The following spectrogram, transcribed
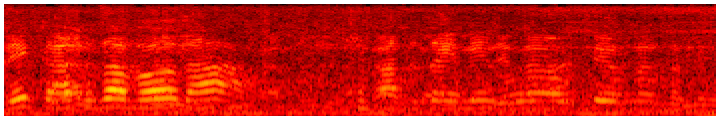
ਵੇ ਕੱਦ ਦਾ ਬਹੁਤ ਆ। ਕੱਦ ਤਾਂ ਇੰਨੇ ਜਿੰਨਾ ਉੱਤੇ ਉਹਨਾਂ ਥੱਲੇ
